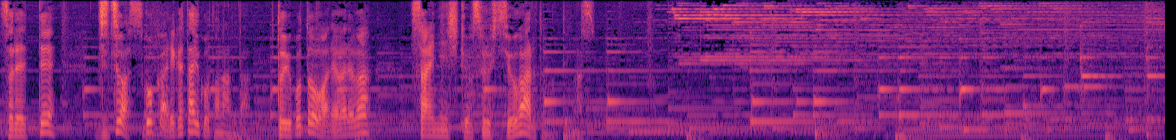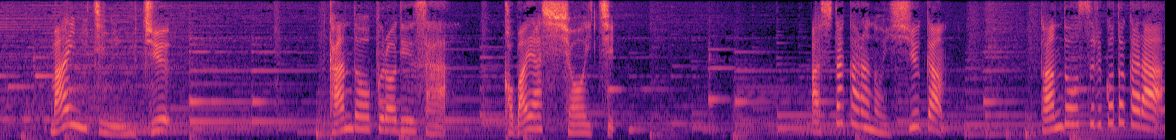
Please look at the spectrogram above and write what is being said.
それって実はすごくありがたいことなんだということを我々は再認識をする必要があると思っています。毎日に夢中。感動プロデューサー小林翔一。明日からの1週間。感動することから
